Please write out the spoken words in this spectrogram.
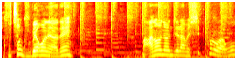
9,900원 해야 돼? 만원 현질하면 10%라고?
